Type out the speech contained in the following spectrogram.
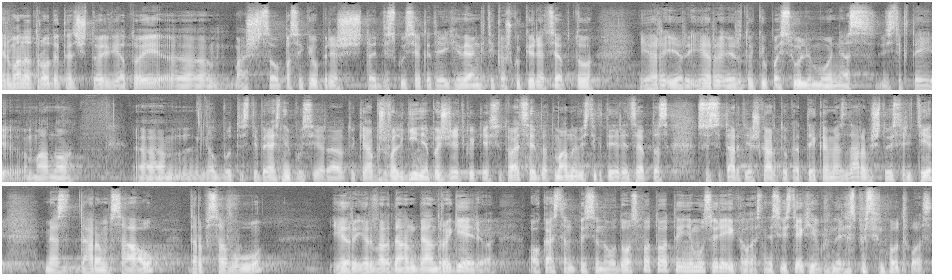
Ir man atrodo, kad šitoje vietoje, aš savo pasakiau prieš šitą diskusiją, kad reikia vengti kažkokių receptų ir, ir, ir, ir tokių pasiūlymų, nes vis tik tai mano galbūt stipresnė pusė yra tokia apžvalginė, pažiūrėti kokia situacija, bet mano vis tik tai receptas susitarti iš karto, kad tai, ką mes darom šitoje srityje, mes darom savo, tarp savų ir, ir vardan bendro gėrio. O kas ten pasinaudos po to, tai ne mūsų reikalas, nes vis tiek, jeigu norės pasinaudos,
